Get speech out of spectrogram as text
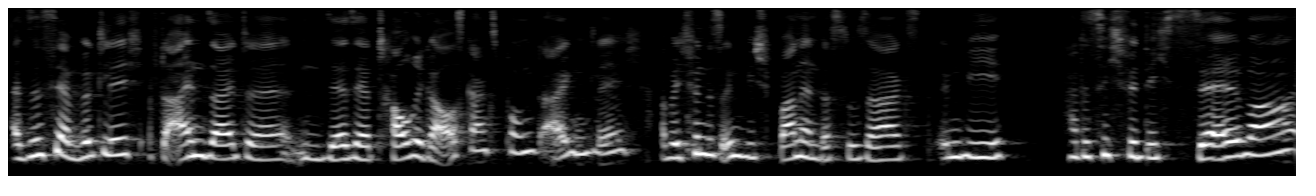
Also es ist ja wirklich auf der einen Seite ein sehr, sehr trauriger Ausgangspunkt eigentlich. Aber ich finde es irgendwie spannend, dass du sagst, irgendwie hat es sich für dich selber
